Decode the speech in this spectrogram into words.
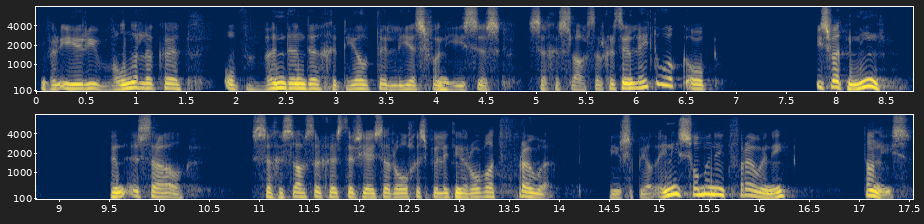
en vir hierdie wonderlike opwindende gedeelte lees van Jesus se geslagsregister. Let ook op iets wat nie in Israel se geslagsregisters juis 'n rol gespeel het nie, 'n rol wat vroue hier speel. En nie sommer net vroue nie, tannies.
